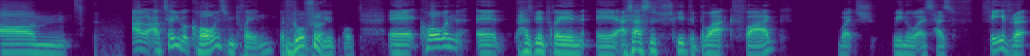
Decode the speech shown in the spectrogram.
Um, I'll, I'll, tell you what Colin's been playing before Go for you go. Uh, Colin uh, has been playing uh, Assassin's Creed: The Black Flag, which we know is his favourite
